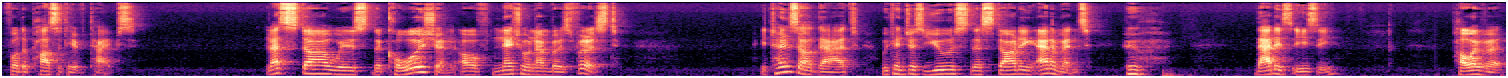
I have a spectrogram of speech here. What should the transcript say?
for the positive types. Let's start with the coercion of natural numbers first. It turns out that we can just use the starting element. Whew. That is easy. However,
